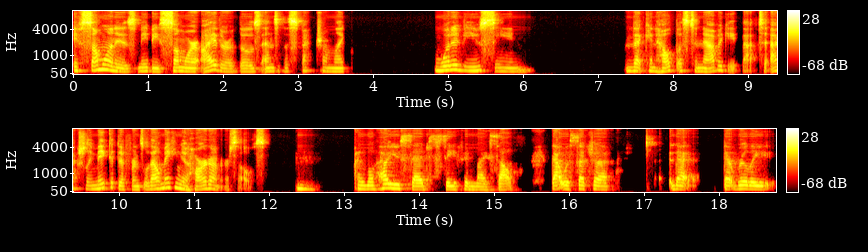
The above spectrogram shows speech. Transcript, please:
if someone is maybe somewhere either of those ends of the spectrum, like what have you seen that can help us to navigate that, to actually make a difference without making it hard on ourselves? Mm-hmm. I love how you said safe in myself. That was such a, that, that really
